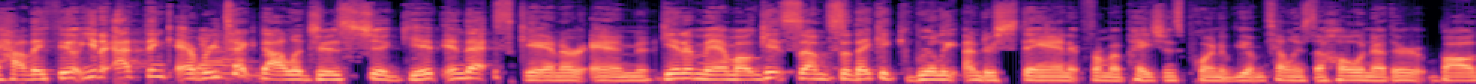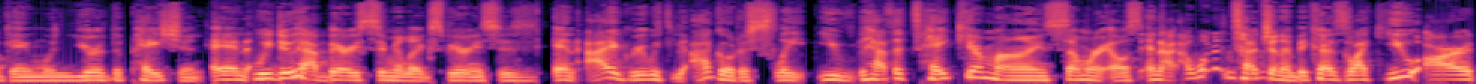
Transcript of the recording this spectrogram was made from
how they feel. You know, I think every yeah. technologist should get in that scanner and get a mammo, get some so they could really understand it from a patient's point of view. I'm telling it's a whole nother ball game when you're the patient. And we do have very similar experiences. And I agree with you. I go to sleep. You have to take your mind somewhere else. And I, I want to mm-hmm. touch on it because like you are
